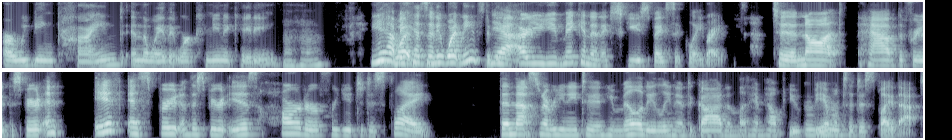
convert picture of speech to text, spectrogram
Are we being kind in the way that we're communicating? Mm-hmm. Yeah, what, because it, what needs to be. Yeah, are you, you making an excuse basically? Right to not have the fruit of the spirit. And if as fruit of the spirit is harder for you to display, then that's whenever you need to in humility lean into God and let him help you mm-hmm. be able mm-hmm. to display that.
